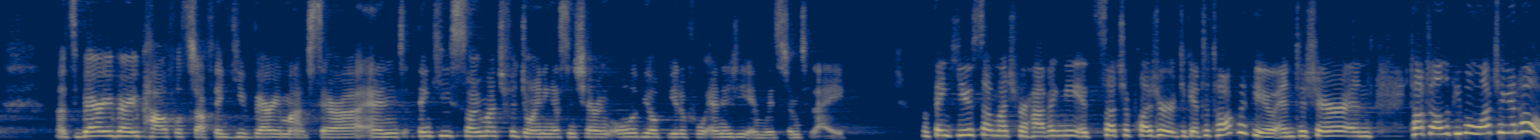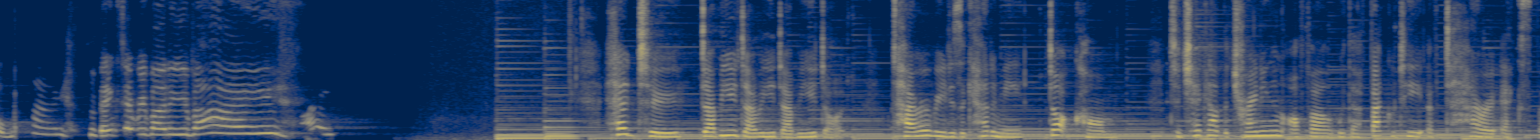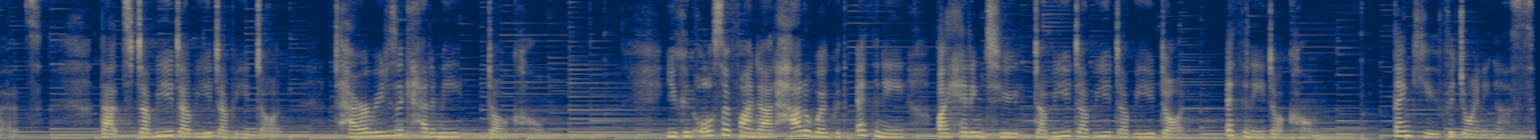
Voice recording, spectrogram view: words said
That's very, very powerful stuff. Thank you very much, Sarah. And thank you so much for joining us and sharing all of your beautiful energy and wisdom today. Well, thank you so much for having me. It's such a pleasure to get to talk with you and to share and talk to all the people watching at home. Bye. Thanks, everybody. Bye. Bye. Head to www.tarotreadersacademy.com to check out the training on offer with our faculty of tarot experts. That's www.tarotreadersacademy.com. You can also find out how to work with Ethany by heading to www.ethany.com. Thank you for joining us.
